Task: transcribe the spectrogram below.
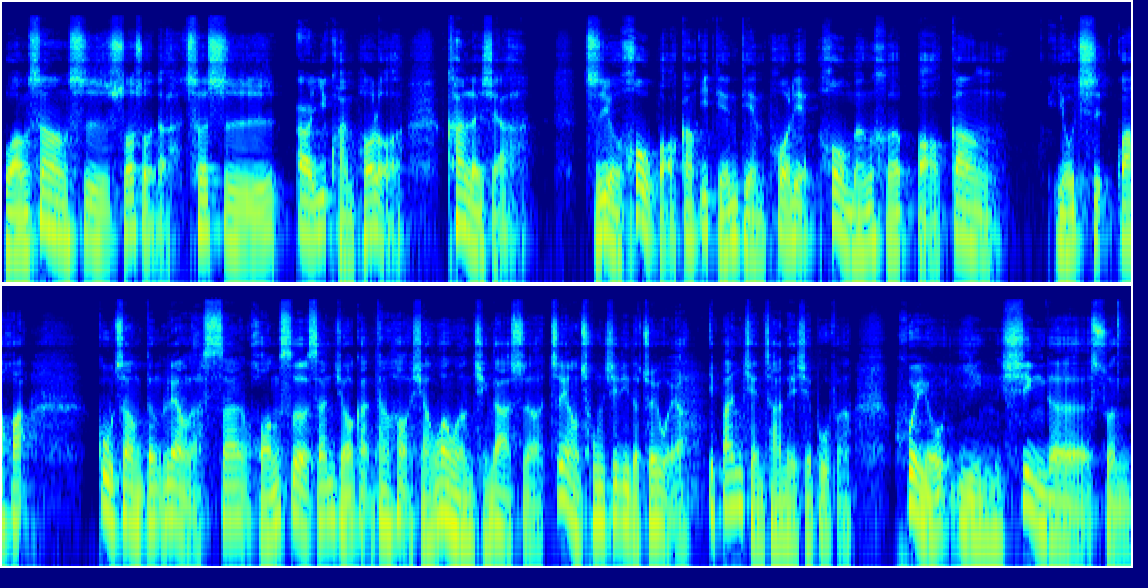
网上是说说的，车是二一款 Polo，看了下，只有后保杠一点点破裂，后门和保杠油漆刮花，故障灯亮了，三黄色三角感叹号。想问问秦大师啊，这样冲击力的追尾啊，一般检查哪些部分会有隐性的损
